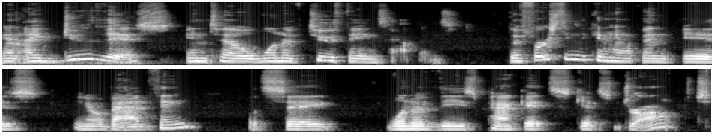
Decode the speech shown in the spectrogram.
And I do this until one of two things happens. The first thing that can happen is, you know, a bad thing. Let's say one of these packets gets dropped.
